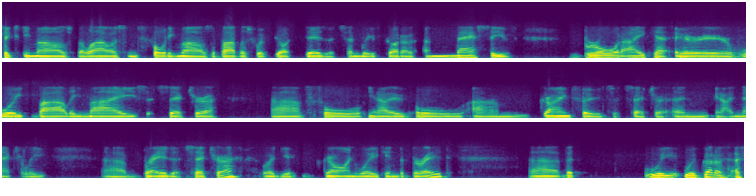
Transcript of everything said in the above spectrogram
60 miles below us and 40 miles above us, we've got deserts, and we've got a, a massive broad acre area of wheat, barley, maize, etc., uh, for you know all um, grain foods, etc., and you know naturally uh, bread, etc., where you grind wheat into bread. Uh, but we we've got a, a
